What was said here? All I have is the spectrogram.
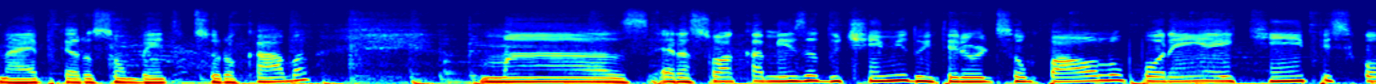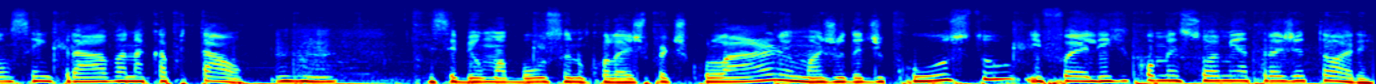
Na época era o São Bento de Sorocaba mas era só a camisa do time do interior de São Paulo, porém a equipe se concentrava na capital. Uhum. Recebi uma bolsa no colégio particular, uma ajuda de custo e foi ali que começou a minha trajetória.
